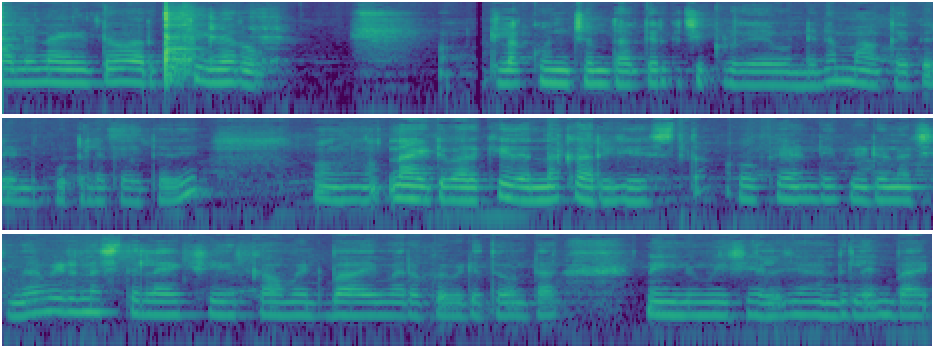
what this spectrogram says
మళ్ళీ నైట్ వరకు తినరు. అట్లా కొంచెం దగ్గరికి చిక్కుడుగా వండినా మాకైతే రెండు పూటలకి అవుతుంది నైట్ వరకు ఏదన్నా కర్రీ చేస్తా. ఓకే అండి వీడియో నచ్చిందా? వీడియో నచ్చితే లైక్ షేర్ కామెంట్. బాయ్. మరొక వీడియోతో ఉంటా. నేను మీ శైలజ అండి బాయ్.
